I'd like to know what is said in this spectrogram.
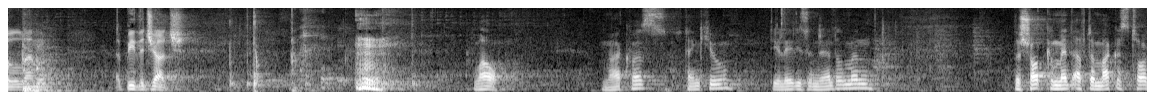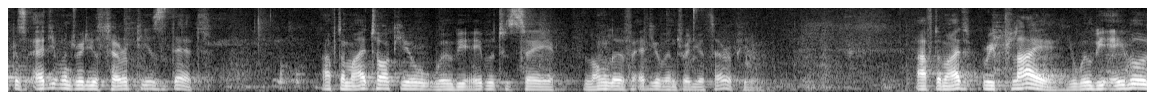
will um, be the judge. wow. Marcus, thank you. Dear ladies and gentlemen, the short comment after Marcus' talk is adjuvant radiotherapy is dead. After my talk, you will be able to say, long live adjuvant radiotherapy. After my reply, you will be able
